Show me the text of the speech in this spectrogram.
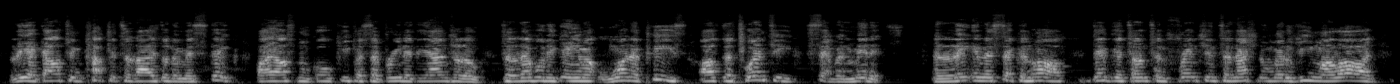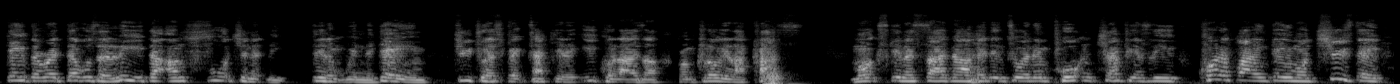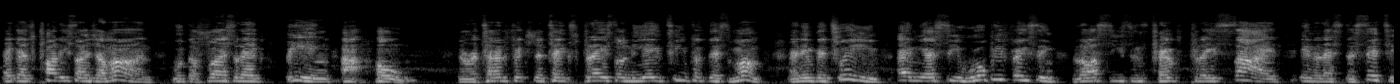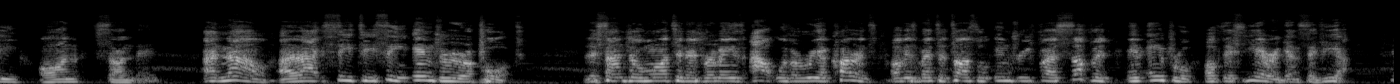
Leah Galton capitalised on a mistake by Arsenal goalkeeper Sabrina D'Angelo to level the game at one apiece after 27 minutes. And late in the second half, debutant and French international Melvine Malard gave the Red Devils a lead that unfortunately didn't win the game due to a spectacular equaliser from Cloé Lacasse. Marc Skinner's side now heading to an important Champions League qualifying game on Tuesday against Paris Saint-Germain, with the first leg being at home. The return fixture takes place on the 18th of this month, and in between, MUSC will be facing last season's 10th place side in Leicester City on Sunday. And now, a light CTC injury report. Lisandro Martinez remains out with a reoccurrence of his metatarsal injury first suffered in April of this year against Sevilla.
